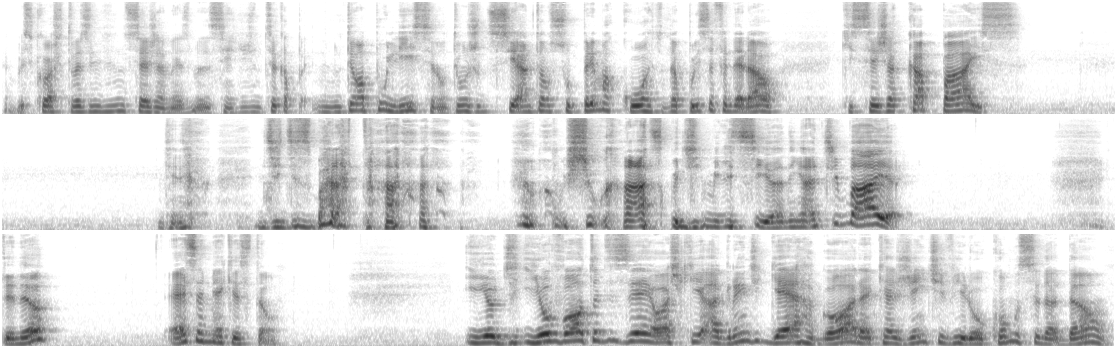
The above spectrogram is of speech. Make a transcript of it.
É por isso que eu acho que talvez a gente não seja mesmo. Mas assim, a gente não, não tem uma polícia, não tem um judiciário, não tem uma Suprema Corte, não tem uma Polícia Federal que seja capaz de desbaratar um churrasco de miliciano em Atibaia. Entendeu? Essa é a minha questão. E eu, e eu volto a dizer, eu acho que a grande guerra agora é que a gente virou como cidadão,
